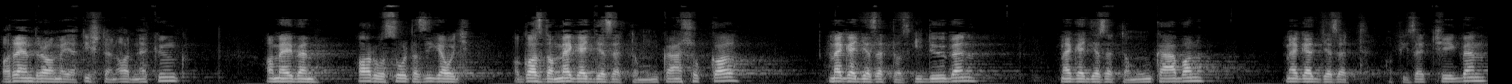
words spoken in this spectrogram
a rendre, amelyet Isten ad nekünk, amelyben arról szólt az ige, hogy a gazda megegyezett a munkásokkal, megegyezett az időben, megegyezett a munkában, megegyezett a fizetségben,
